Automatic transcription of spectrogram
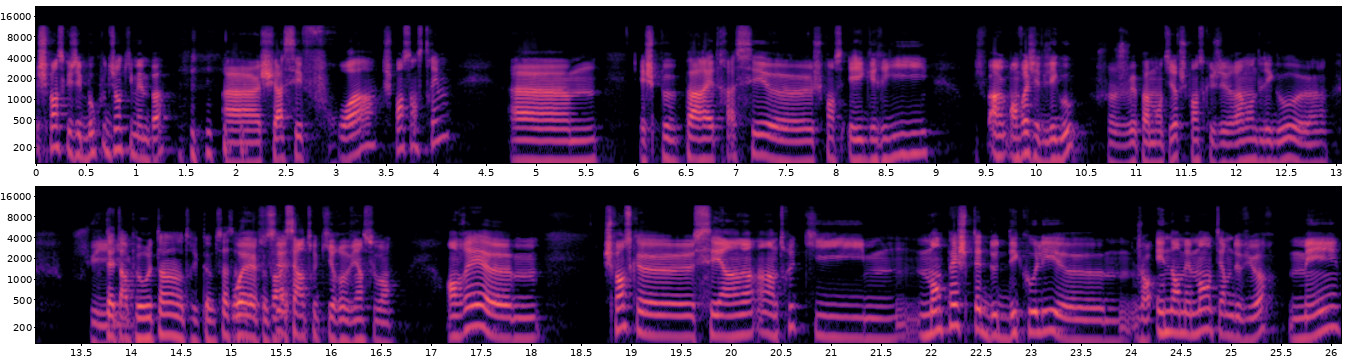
je pense que j'ai beaucoup de gens qui m'aiment pas. Heu, je suis assez froid, je pense, en stream. Hem et je peux paraître assez, heu, je pense, aigri. En en vrai, j'ai de l'ego, je je vais pas mentir, je pense que j'ai vraiment de l'ego, je Peut-être suis un peu hautain, un truc comme ça, ça ouais, c'est un truc qui revient souvent. En vrai, je pense que c'est un un truc qui, mmh, m'empêche peut-être de décoller, hem, genre énormément en termes de viewers, mais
